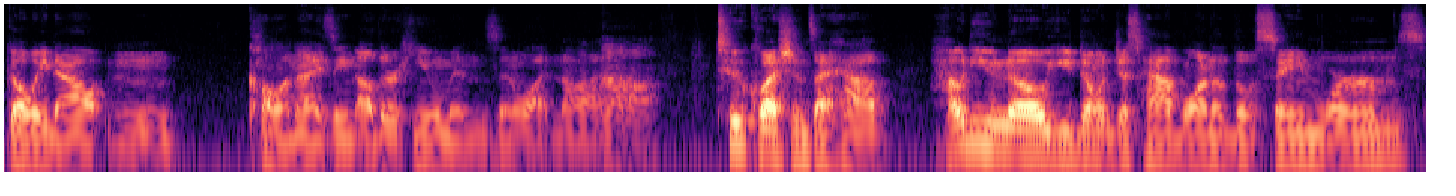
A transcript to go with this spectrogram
going out and colonizing other humans and whatnot. Uh-huh. Two questions I have. How do you know you don't just have one of those same worms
